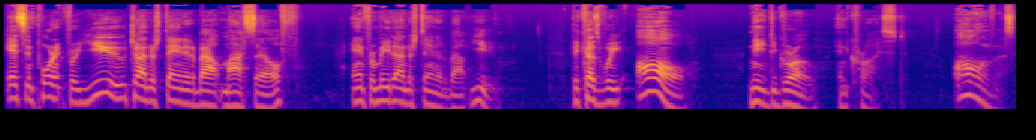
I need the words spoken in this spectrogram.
It's important for you to understand it about myself, and for me to understand it about you. Because we all need to grow in Christ. All of us.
